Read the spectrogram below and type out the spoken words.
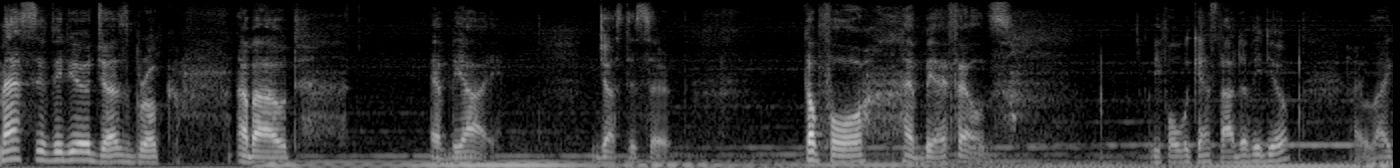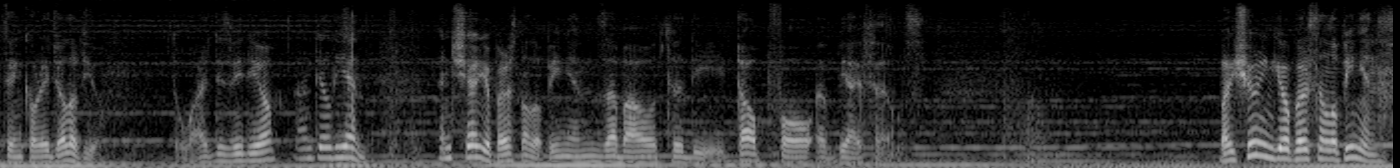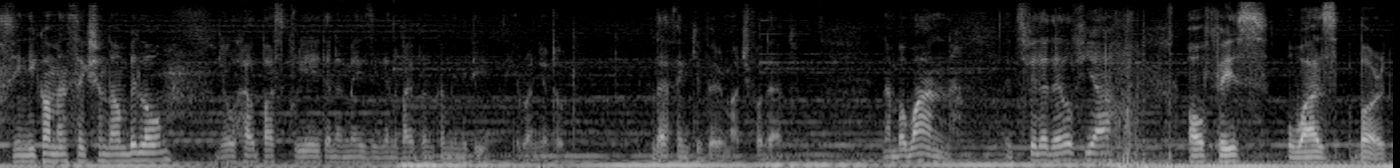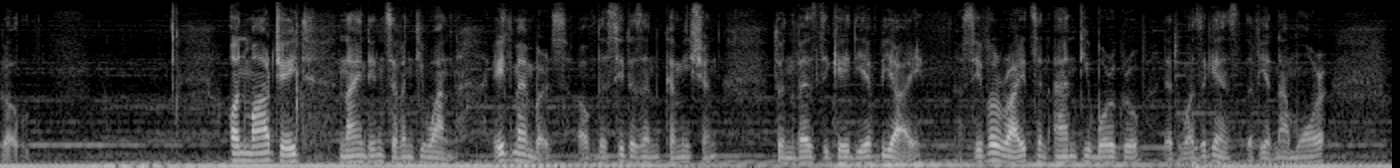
Massive video just broke about FBI. Justice served. Top 4 FBI fails. Before we can start the video, I would like to encourage all of you to watch this video until the end and share your personal opinions about the top 4 FBI fails. By sharing your personal opinions in the comment section down below, you'll help us create an amazing and vibrant community here on YouTube. I thank you very much for that. Number one, its Philadelphia office was burgled. On March 8, 1971, eight members of the Citizen Commission to investigate the FBI, a civil rights and anti-war group that was against the Vietnam War,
